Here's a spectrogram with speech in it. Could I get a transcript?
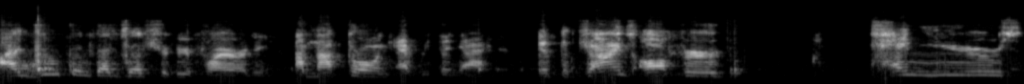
I do think that Judge should be a priority. I'm not throwing everything at him. If the Giants offered ten years,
